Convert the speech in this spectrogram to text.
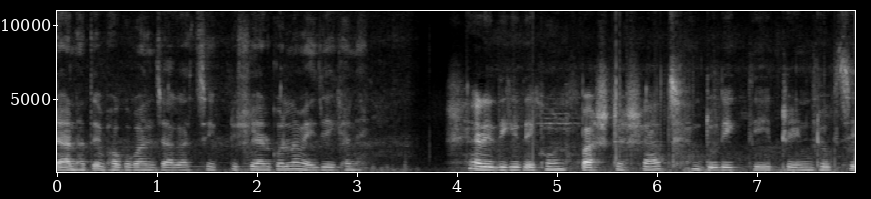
ডান হাতে ভগবান জাগাচ্ছে। একটু শেয়ার করলাম, এই যে এখানে। আর এদিকে দেখুন, পাঁচটা সাত, দুদিক দিয়ে ট্রেন ঢুকছে।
